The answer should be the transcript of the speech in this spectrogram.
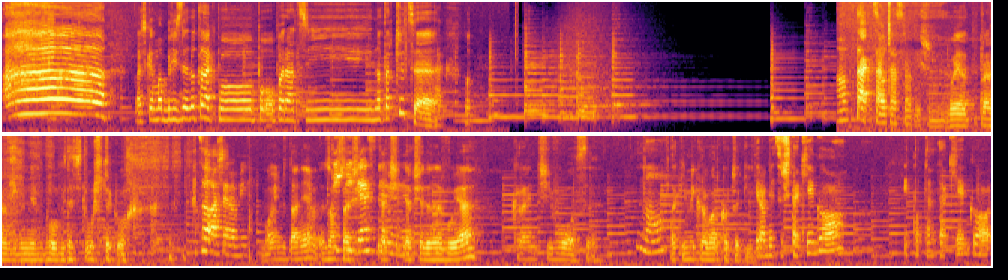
A, Maćka ma bliznę, no tak, po, po operacji na tarczycę. Tak. No, No tak cały czas robisz. bo ja prawie, żeby nie było widać tłuszczyku. Co Asia robi? Moim zdaniem, I jak, jak, jak się denerwuje, kręci włosy. No. Takie mikrowarkoczyki. I robię coś takiego i potem takiego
